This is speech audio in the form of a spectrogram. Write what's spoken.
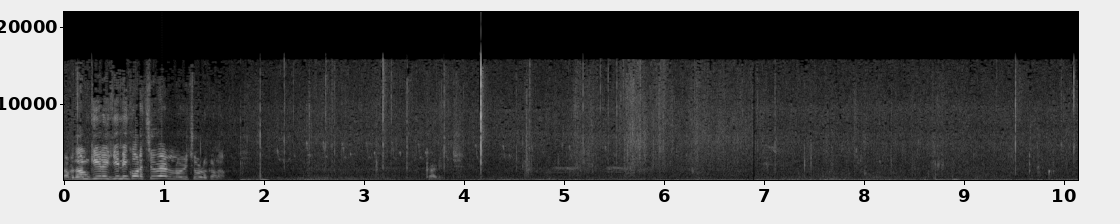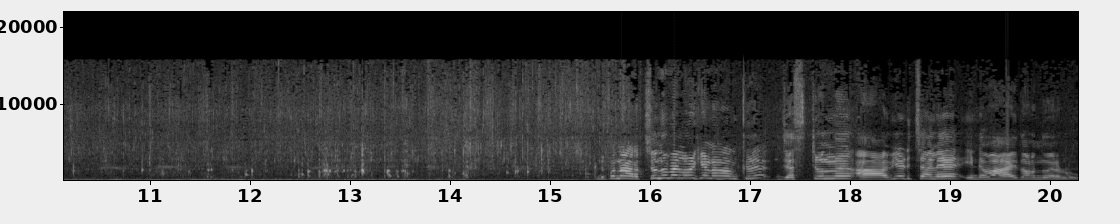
അപ്പോൾ നമുക്ക് ഇതിലേക്ക് ഇനി കുറച്ച് വെള്ളം ഒഴിച്ച് കൊടുക്കണം. ഇതിപ്പോ നിറച്ചൊന്നും വെള്ളം ഒഴിക്കണ്ട. നമുക്ക് ജസ്റ്റ് ഒന്ന് ആവി അടിച്ചാലേ ഇതിന്റെ വായ തുറന്നു വരുള്ളൂ.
